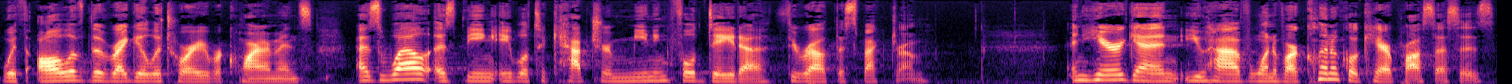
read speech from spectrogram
with all of the regulatory requirements, as well as being able to capture meaningful data throughout the spectrum. And here again, you have one of our clinical care processes.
